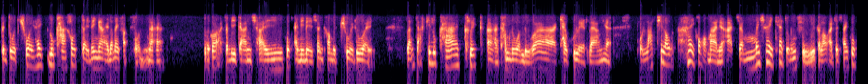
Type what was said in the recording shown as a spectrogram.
เป็นตัวช่วยให้ลูกค้าเข้าใจได้ง่ายและไม่สับสนนะฮะแล้วก็อาจจะมีการใช้พวกแอนิเมชันเข้ามาช่วยด้วย หลังจากที่ลูกค้าคลิกคำนวณหรือว่า calculate แล้วเนี่ย ผลลัพธ์ที่เราให้เขาออกมาเนี่ย อาจจะไม่ใช่แค่ตัวหนังสือ แต่เราอาจจะใช้พวก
